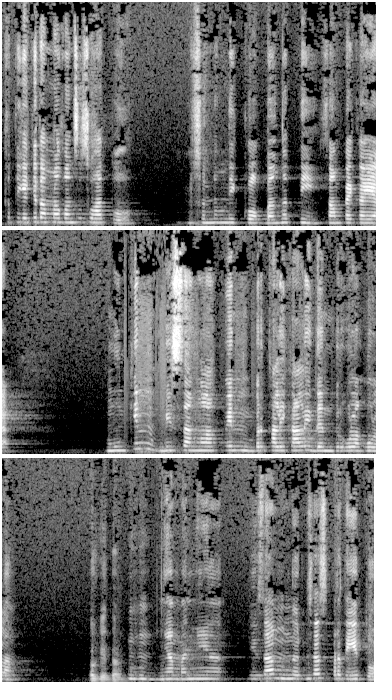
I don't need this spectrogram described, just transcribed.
ketika kita melakukan sesuatu. Seneng nih klop banget nih sampai kayak mungkin bisa ngelakuin berkali-kali dan berulang-ulang. oh gitu Mm, nyamannya Nisa menurut Nisa seperti itu.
